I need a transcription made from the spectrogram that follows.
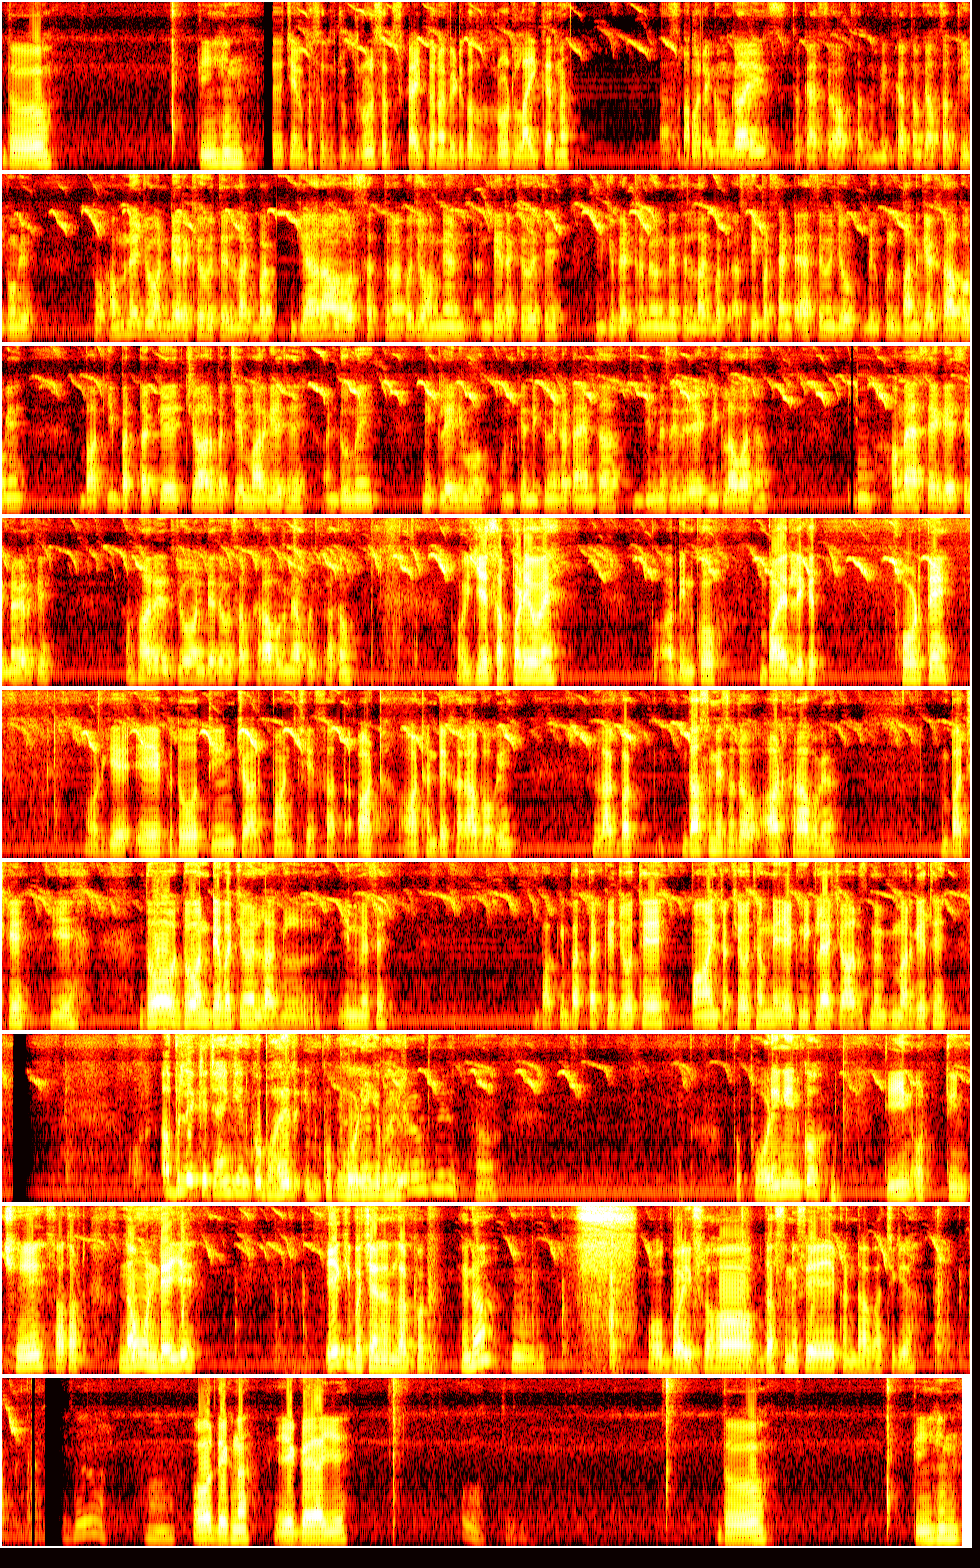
दो तीन। चैनल को ज़रूर सब्सक्राइब करना वीडियो को ज़रूर लाइक करना। असलम गाइस तो कैसे हो आप सब? उम्मीद करता हूँ कि आप सब ठीक होंगे। तो हमने जो अंडे रखे हुए थे लगभग 11 और 17 को जो हमने अंडे रखे हुए थे इनक्यूबेटर में उनमें से लगभग 80 परसेंट ऐसे में जो बिल्कुल बन के ख़राब हो गए। बाकी बत्तख के चार बच्चे मार गए थे अंडों में ही। निकले ही नहीं वो उनके निकलने का टाइम था जिनमें से एक निकला हुआ था। हम ऐसे गए श्रीनगर के। हमारे जो अंडे थे वो सब ख़राब हो गए, मैं आपको दिखाता हूँ। और ये सब पड़े हुए हैं। तो अब इनको बाहर लेके फोड़ते हैं। और ये एक, दो, तीन, चार, पाँच, छः, सात, आठ आठ अंडे ख़राब हो गए। लगभग दस में से तो आठ ख़राब हो गए ना। बच के ये दो दो अंडे बचे हुए लग, इनमें से। बाकी बत्तख के जो थे, पाँच रखे हुए थे हमने। एक निकला चार उसमें भी मर गए थे। अब लेके जाएँगे इनको बाहर इनको फोड़ेंगे बाहर। हाँ। तो फोड़ेंगे इनको। तीन और तीन छः सात आठ नौ अंडे ये। एक ही बचा है लगभग है ना? ओ भाई साहब दस में से एक अंडा बच गया। हाँ। और देखना एक गया ये। दो तीन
